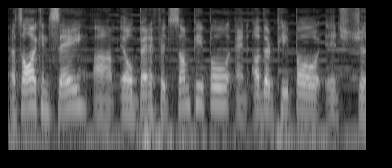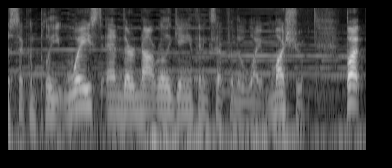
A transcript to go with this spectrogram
That's all I can say. Um, it'll benefit some people, and other people, it's just a complete waste, and they're not really getting anything except for the white mushroom. But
